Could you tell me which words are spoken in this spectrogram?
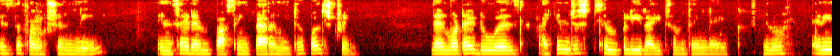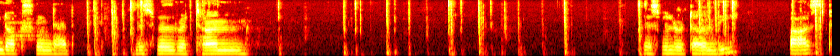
is the function name inside I'm passing parameter called string. Then what I do is I can just simply write something like you know any doc string that this will return this will return the past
